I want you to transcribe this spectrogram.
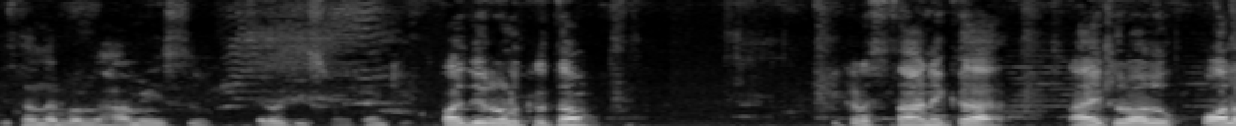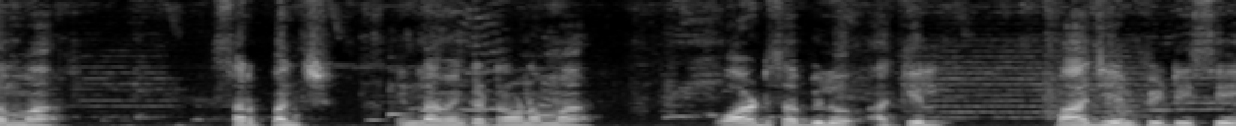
ఈ సందర్భంగా హామీ ఇస్తూ సెలవు తీసుకున్నాను థ్యాంక్ యూ పది రోజుల క్రితం ఇక్కడ స్థానిక నాయకురాలు పోలమ్మ సర్పంచ్ ఇండ్ల వెంకటరమణమ్మ వార్డు సభ్యులు అఖిల్ మాజీ ఎంపీటీసీ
